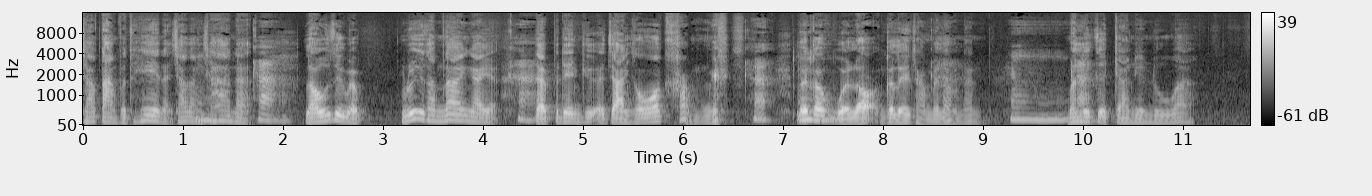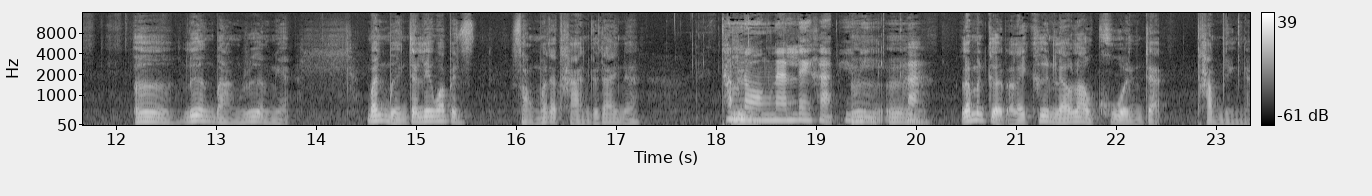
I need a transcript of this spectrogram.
ชาวต่างประเทศอะชาวต่างชาติอะค่ะเรารู้สึกแบบไม่รู้จะทำหน้ายังไงอะค่ะแต่ประเด็นคืออาจารย์เขาว่าขำไงค่ะแล้วก็หัวเราะก็เลยทำให้เรานั้นอืมมันเลยค่ะเกิดการเรียนรู้ว่า เออ เรื่องบางเรื่องเนี่ย มันเหมือนจะเรียกว่าเป็นสองมาตรฐานก็ได้นะทำนองนั้นเลยค่ะ พี่เอวีอเออค่ะ แล้วมันเกิดอะไรขึ้นแล้วเราควรจะทำยังไง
